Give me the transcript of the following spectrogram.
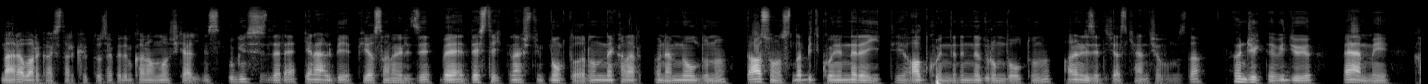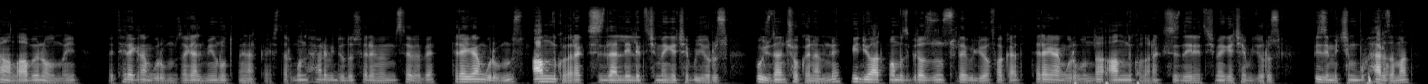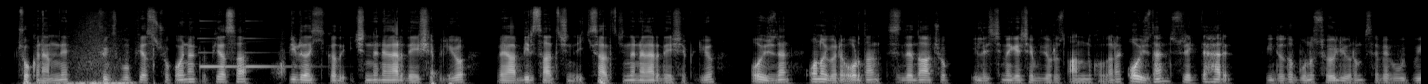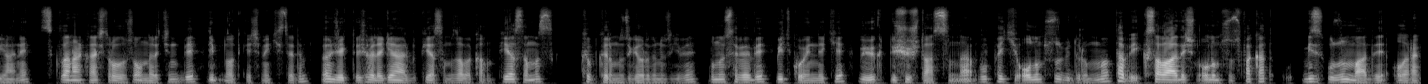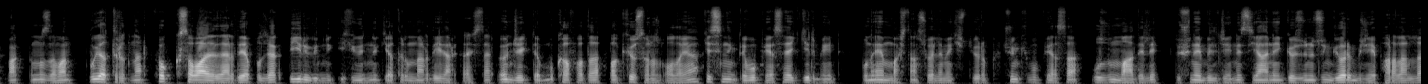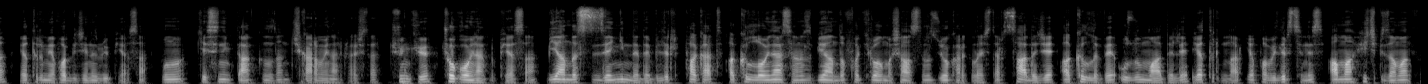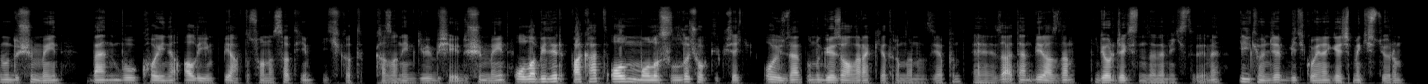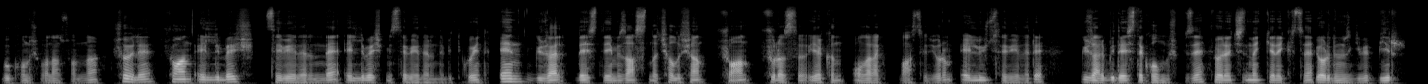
Merhaba arkadaşlar, Kripto Sepetim kanalına hoş geldiniz. Bugün sizlere genel bir piyasa analizi ve destek direnç noktalarının ne kadar önemli olduğunu, daha sonrasında Bitcoin'in nereye gittiği, altcoin'lerin ne durumda olduğunu analiz edeceğiz kendi çapımızda. Öncelikle videoyu beğenmeyi, kanala abone olmayı ve Telegram grubumuza gelmeyi unutmayın arkadaşlar. Bunu her videoda söylememin sebebi Telegram grubumuz anlık olarak sizlerle iletişime geçebiliyoruz. Bu yüzden çok önemli. Video atmamız biraz uzun sürebiliyor fakat Telegram grubunda anlık olarak sizle iletişime geçebiliyoruz. Bizim için bu her zaman çok önemli. Çünkü bu piyasa çok oynak bir piyasa. Bir dakikada içinde neler değişebiliyor veya bir saat içinde, iki saat içinde neler değişebiliyor. O yüzden ona göre oradan sizle daha çok iletişime geçebiliyoruz anlık olarak. O yüzden sürekli her videoda bunu söylüyorum. Sebebi bu, yani. Sıkılan arkadaşlar olursa onlar için bir dipnot geçmek istedim. Öncelikle şöyle genel bir piyasamıza bakalım. Piyasamız kıpkırmızı gördüğünüz gibi. Bunun sebebi Bitcoin'deki büyük düşüştü aslında. Bu peki olumsuz bir durum mu? Tabii kısa vade için olumsuz fakat biz uzun vade olarak baktığımız zaman bu yatırımlar çok kısa vadelerde yapılacak bir günlük iki günlük yatırımlar değil arkadaşlar. Öncelikle bu kafada bakıyorsanız olaya kesinlikle bu piyasaya girmeyin. Bunu en baştan söylemek istiyorum. Çünkü bu piyasa uzun vadeli düşünebileceğiniz yani gözünüzün görmeyeceği paralarla yatırım yapabileceğiniz bir piyasa. Bunu kesinlikle aklınızdan çıkarmayın arkadaşlar. Çünkü çok oynak bir piyasa. Bir anda sizi zengin de edebilir. Fakat akıllı oynarsanız bir anda fakir olma şansınız yok arkadaşlar. Sadece akıllı ve uzun vadeli yatırımlar yapabilirsiniz. Ama hiçbir zaman şunu düşünmeyin ben bu coin'i alayım bir hafta sonra satayım iki katı kazanayım gibi bir şeyi düşünmeyin. Olabilir fakat olmama olasılığı da çok yüksek. O yüzden bunu göze alarak yatırımlarınızı yapın. Ee, zaten birazdan göreceksiniz ne demek istediğimi. İlk önce Bitcoin'e geçmek istiyorum bu konuşmadan sonra. Şöyle şu an 55 seviyelerinde 55 bin seviyelerinde Bitcoin. En güzel desteğimiz aslında çalışan şu an şurası yakın olarak bahsediyorum. 53 seviyeleri güzel bir destek olmuş bize. Şöyle çizmek gerekirse gördüğünüz gibi 1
